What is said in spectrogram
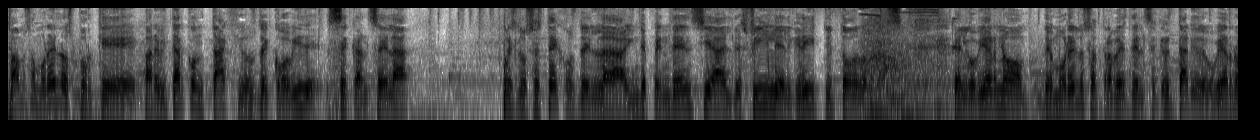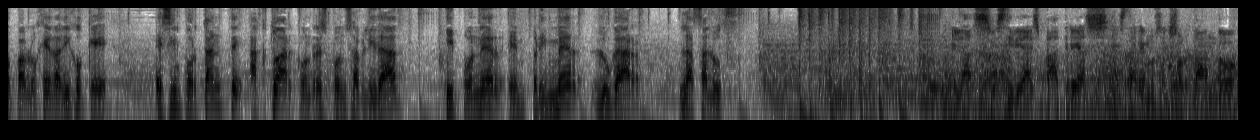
Vamos a Morelos porque para evitar contagios de COVID se cancela pues los festejos de la independencia, el desfile, el grito y todo lo demás. El gobierno de Morelos a través del secretario de gobierno Pablo Jeda dijo que es importante actuar con responsabilidad y poner en primer lugar la salud. En las festividades patrias estaremos exhortando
